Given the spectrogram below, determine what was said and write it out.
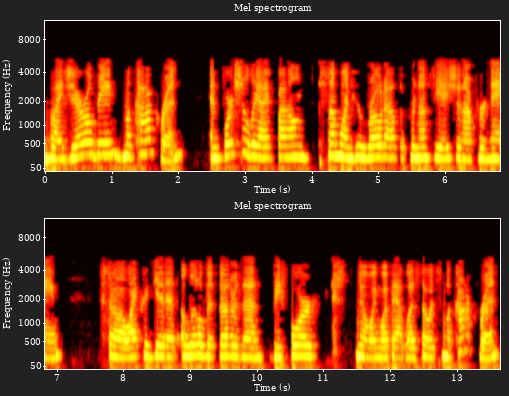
by Geraldine McCaughrean. And fortunately, I found someone who wrote out the pronunciation of her name so I could get it a little bit better than before knowing what that was. So it's McCaughrean.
